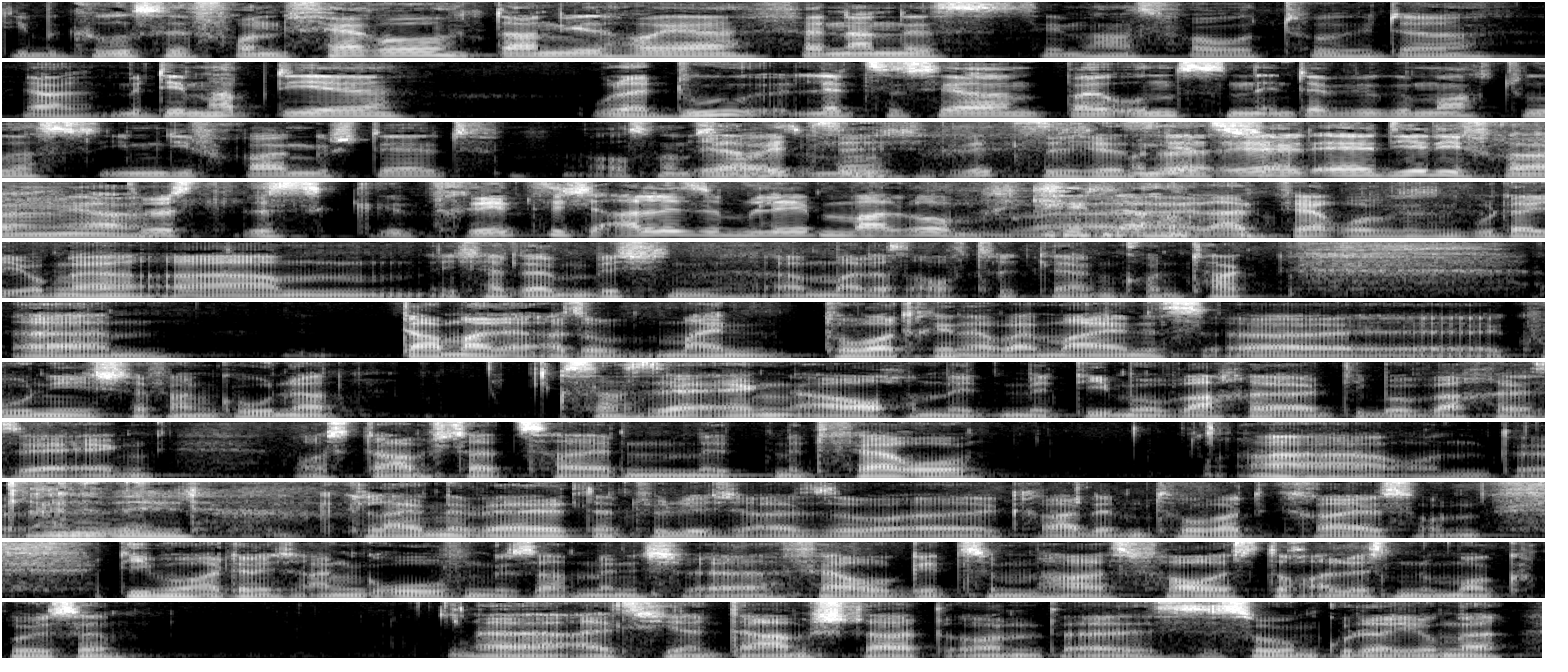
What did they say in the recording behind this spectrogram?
Liebe Grüße von Ferro, Daniel Heuer Fernandes, dem HSV-Torhüter. Ja, mit dem habt ihr oder du letztes Jahr bei uns ein Interview gemacht, du hast ihm die Fragen gestellt, ausnahmsweise. Ja, witzig, mal. witzig. Jetzt, Und jetzt stellt er dir die Fragen, ja. Es dreht sich alles im Leben mal um. Genau. Äh, Ferro ist ein guter Junge. Ähm, ich hatte ein bisschen äh, mal das Auftrittlernen Kontakt. Ähm, damals, also mein Torwarttrainer bei Mainz, äh, Kuni, Stefan Kunert, ist auch sehr eng auch mit, mit Dimo Wache. Dimo Wache ist sehr eng aus Darmstadt-Zeiten mit, mit Ferro. Ah, und, äh, kleine Welt. Kleine Welt, natürlich, also äh, gerade im Torwartkreis. Und Dimo hat mich angerufen, gesagt, Mensch, äh, Ferro geht zum HSV, ist doch alles eine Nummer größer äh, als hier in Darmstadt und äh, es ist so ein guter Junge.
